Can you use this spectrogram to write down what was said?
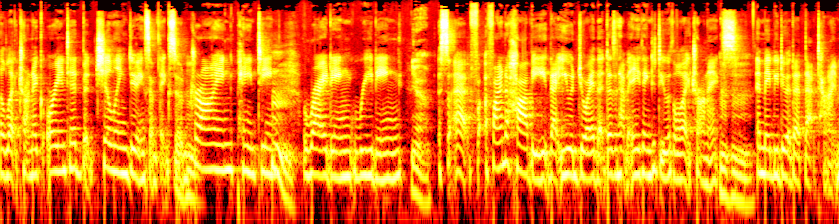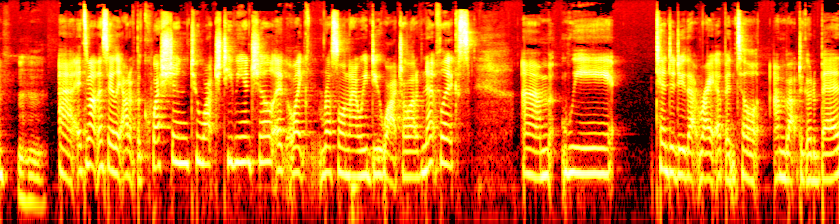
electronic oriented, but chilling, doing something. So drawing, painting, writing, reading. Yeah. So, uh, f- find a hobby that you enjoy that doesn't have anything to do with electronics, and maybe do it at that time. Uh, it's not necessarily out of the question to watch TV and chill. It, like Russell and I, we do watch a lot of Netflix. Um, we tend to do that right up until I'm about to go to bed,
